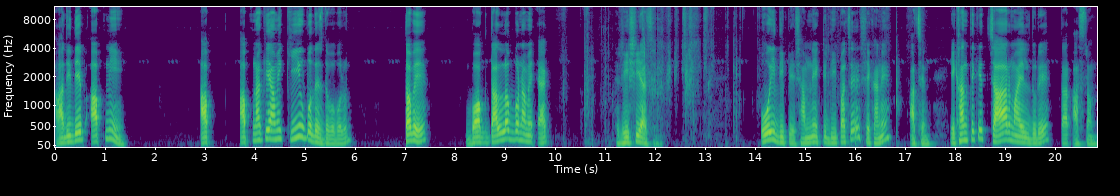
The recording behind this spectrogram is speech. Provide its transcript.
আদিদেব আপনি? আপ, আপনাকে আমি কি উপদেশ দেব বলুন? তবে বগদাল্লব্য নামে এক ঋষি আছে। ওই দ্বীপে সামনে একটি দ্বীপ আছে, সেখানে আছেন। এখান থেকে চার মাইল দূরে তার আশ্রম।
